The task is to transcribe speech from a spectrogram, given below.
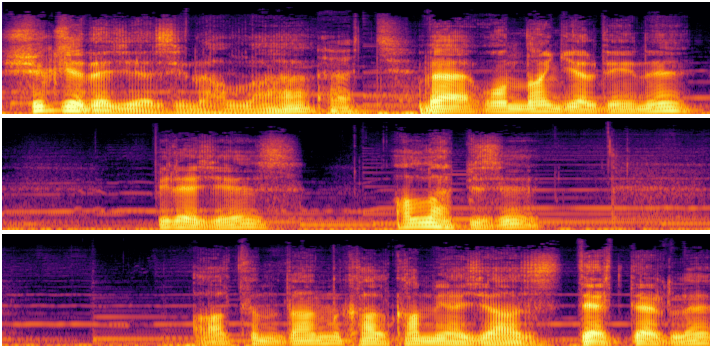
şükredeceğiz yine Allah'a Evet. ve ondan geldiğini bileceğiz. Allah bizi altından kalkamayacağız dertlerle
